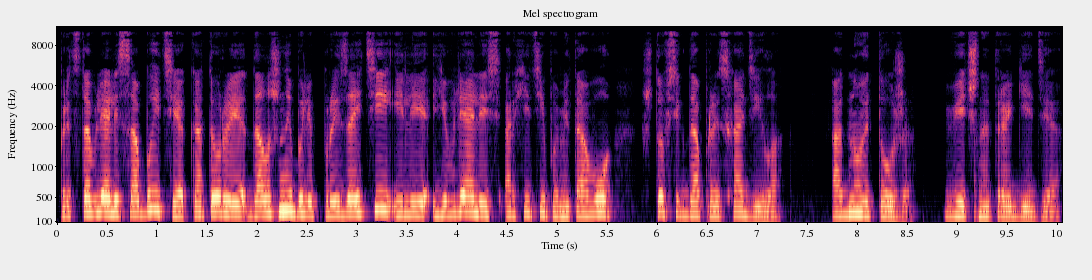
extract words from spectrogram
представляли события, которые должны были произойти или являлись архетипами того, что всегда происходило. Одно и то же – вечная трагедия.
